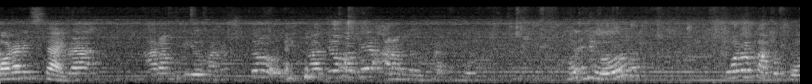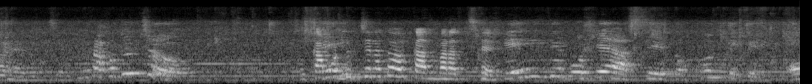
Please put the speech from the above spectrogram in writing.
Modern style. আরাম প্রিয় মানুষ তো। কাজও হবে আরামেও থাকব। হচ্ছিও বড় কাপড় ধুচ্ছো কাপড় ধুচ্ছে না তো কাজ বাড়াচ্ছে। এই যে বসে আছে তখন থেকে ও।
